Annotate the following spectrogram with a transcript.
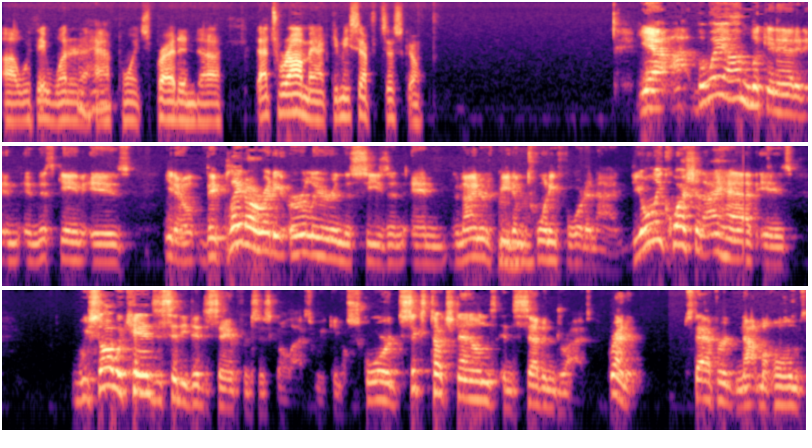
uh, with a one and a half mm-hmm. point spread, and uh, that's where I'm at. Give me San Francisco. Yeah, the way I'm looking at it in, in this game is, you know, they played already earlier in the season, and the Niners beat mm-hmm. them 24 to nine. The only question I have is, we saw what Kansas City did to San Francisco last week. You know, scored six touchdowns in seven drives. Granted, Stafford, not Mahomes,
